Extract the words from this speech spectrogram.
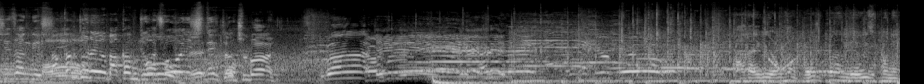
진상규 씨. 막강조네요, 막강조. 어, 조원희 씨도 있고. 출발. 아, 나 이거 영상 보고 싶었는데 여기서 보네.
